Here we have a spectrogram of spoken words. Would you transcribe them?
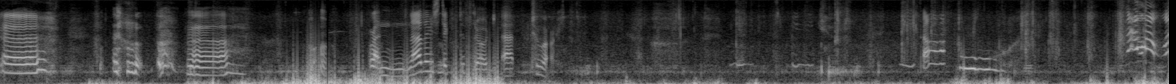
Uh, another stick to throw to add ooh. Go away!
